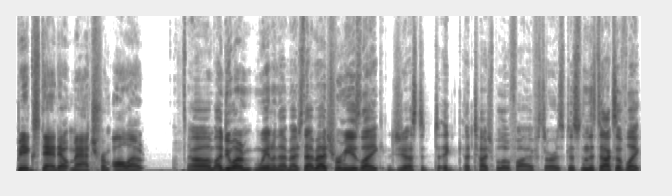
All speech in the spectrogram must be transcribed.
big standout match from All Out? Um, I do want to weigh in on that match. That match for me is like just a, t- a touch below five stars. Just in the stacks of like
